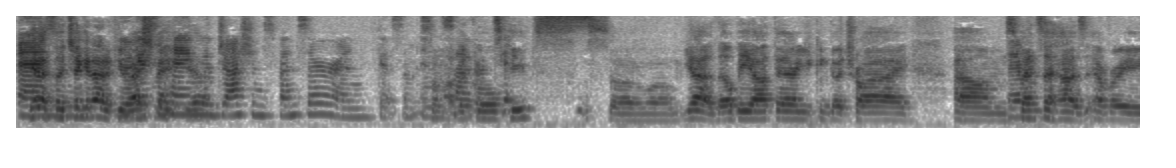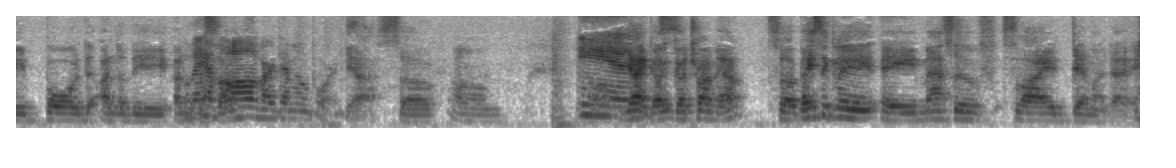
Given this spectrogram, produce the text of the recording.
And Yeah, so check it out if you're you actually- get to hang yeah. with Josh and Spencer and get some some other cool tips. peeps. So um, yeah, they'll be out there. You can go try. Um, They have- Spencer has every board under the under Well, they the have sun. all of our demo boards. Yeah, so um, And yeah, go go try them out. So basically, a massive slide demo day.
